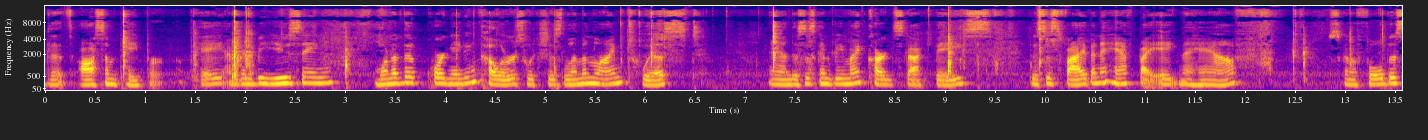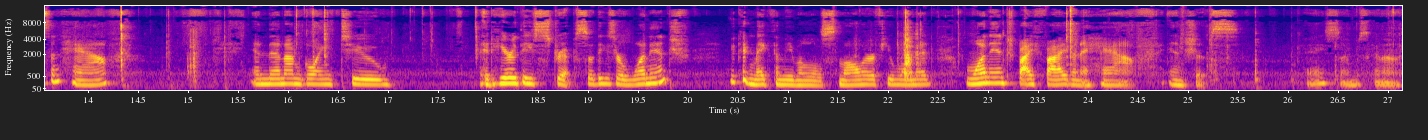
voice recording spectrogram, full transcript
that's awesome paper. Okay, I'm going to be using one of the coordinating colors, which is Lemon Lime Twist. And this is going to be my cardstock base. This is five and a half by eight and a half. Just gonna fold this in half. And then I'm going to adhere these strips. So these are one inch. You could make them even a little smaller if you wanted. One inch by five and a half inches. Okay, so I'm just gonna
